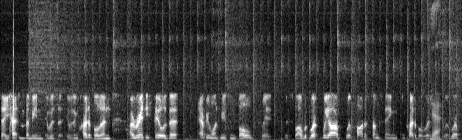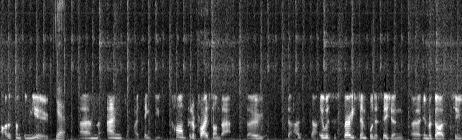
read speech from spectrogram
say yes. I mean, it was it was incredible, and I really feel that everyone who's involved with this, well, we're, we are we're part of something incredible. We're, Yeah. we're, we're a part of something new, Yeah, um, and I think you can't put a price on that. So that, that, it was a very simple decision uh, in regards to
